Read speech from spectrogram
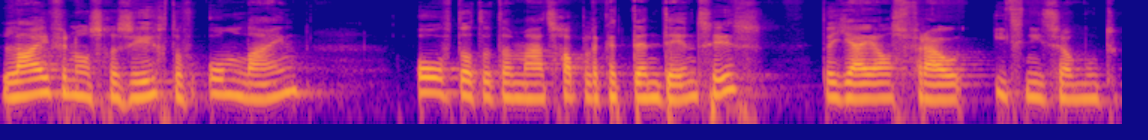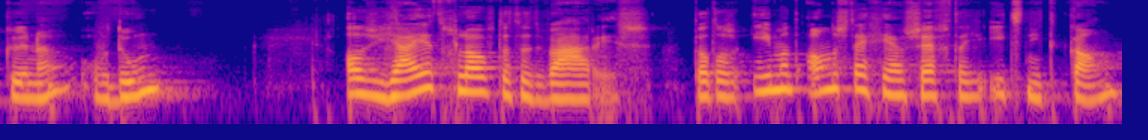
live in ons gezicht of online. Of dat het een maatschappelijke tendens is dat jij als vrouw iets niet zou moeten kunnen of doen. Als jij het gelooft dat het waar is, dat als iemand anders tegen jou zegt dat je iets niet kan,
